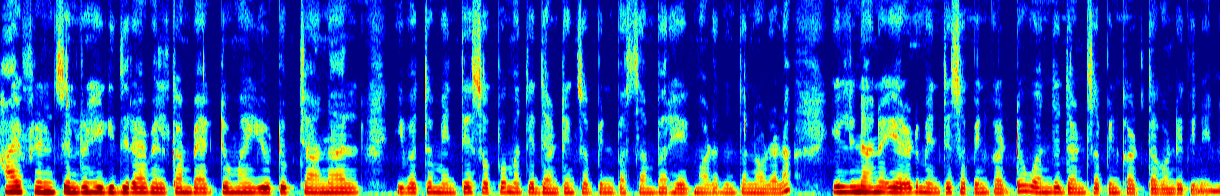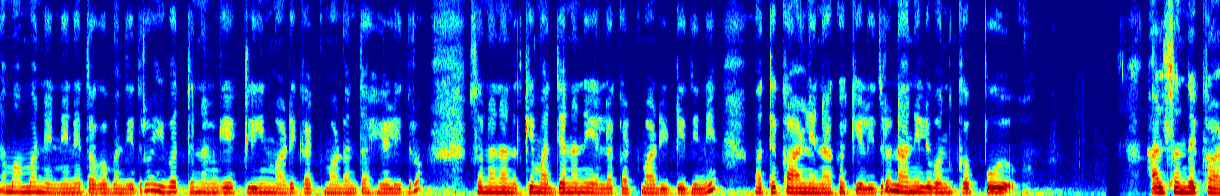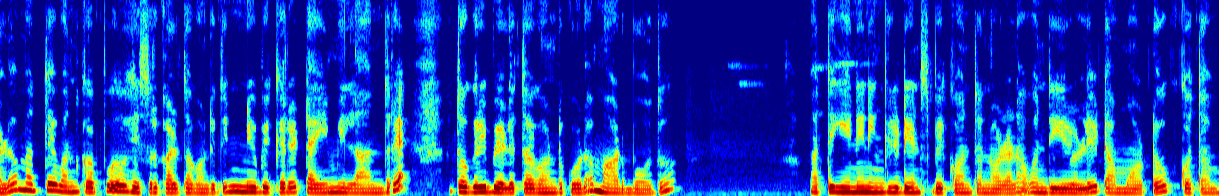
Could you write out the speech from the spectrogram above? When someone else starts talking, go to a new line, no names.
Hi friends ಎಲ್ಲರೂ ಹೇಗಿದ್ದೀರಾ? Welcome back to my YouTube channel. ಇವತ್ತು ಮೆಂತ್ಯ ಸೊಪ್ಪು ಮತ್ತು ದಂಟಿನ ಸೊಪ್ಪಿನ ಬಸ್ಸಾಂಬಾರು ಹೇಗೆ ಅಂತ ನೋಡೋಣ. ಇಲ್ಲಿ ನಾನು ಎರಡು ಮೆಂತ್ಯ ಸೊಪ್ಪಿನ ಕಟ್ಟು, ಒಂದು ದಂಟು ಸೊಪ್ಪಿನ ಕಟ್ಟು ತೊಗೊಂಡಿದ್ದೀನಿ. ನಮ್ಮಮ್ಮ ನೆನ್ನೆನೇ ತೊಗೊಬಂದಿದ್ರು. ಇವತ್ತು ನನಗೆ ಕ್ಲೀನ್ ಮಾಡಿ ಕಟ್ ಮಾಡು ಅಂತ ಹೇಳಿದರು. ಸೊ, ನಾನು ಅದಕ್ಕೆ ಮಧ್ಯಾಹ್ನನೇ ಎಲ್ಲ ಕಟ್ ಮಾಡಿ ಇಟ್ಟಿದ್ದೀನಿ. ಮತ್ತು ಕಾಳು ನೆನಾಕ ಕೇಳಿದರು. ನಾನಿಲ್ಲಿ ಒಂದು ಕಪ್ಪು ಅಲಸಂದೆ ಕಾಳು ಮತ್ತು ಒಂದು ಕಪ್ಪು ಹೆಸರು ಕಾಳು ತೊಗೊಂಡಿದ್ದೀನಿ. ನೀವು ಬೇಕಾದ್ರೆ ಟೈಮ್ ಇಲ್ಲ ಅಂದರೆ ತೊಗರಿಬೇಳೆ ತಗೊಂಡು ಕೂಡ ಮಾಡ್ಬೋದು. ಮತ್ತು ಏನೇನು ಇಂಗ್ರೀಡಿಯೆಂಟ್ಸ್ ಬೇಕು ಅಂತ ನೋಡೋಣ. ಒಂದು ಈರುಳ್ಳಿ, ಟೊಮೊಟೊ, ಕೊತ್ತಂ,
